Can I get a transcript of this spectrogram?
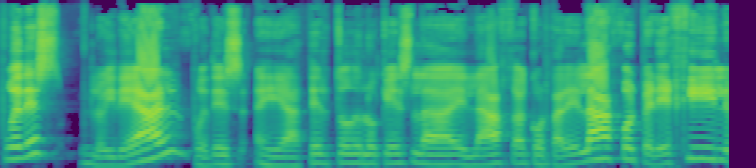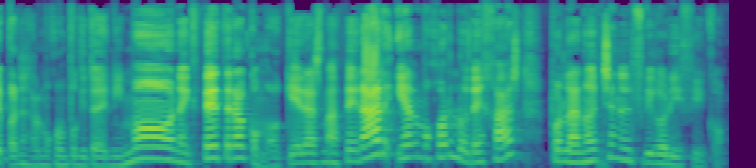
Puedes, lo ideal, puedes eh, hacer todo lo que es la, el ajo, cortar el ajo, el perejil, le pones a lo mejor un poquito de limón, etcétera, como quieras macerar, y a lo mejor lo dejas por la noche en el frigorífico.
